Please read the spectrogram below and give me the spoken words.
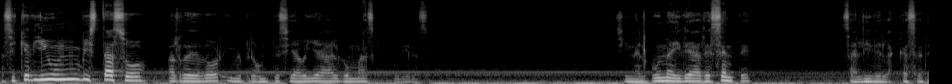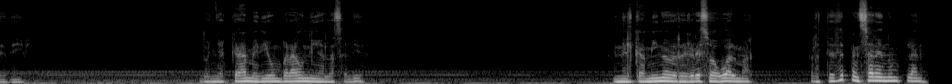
Así que di un vistazo alrededor y me pregunté si había algo más que pudiera hacer. Sin alguna idea decente, salí de la casa de David. Doña K me dio un brownie a la salida. En el camino de regreso a Walmart, traté de pensar en un plan.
